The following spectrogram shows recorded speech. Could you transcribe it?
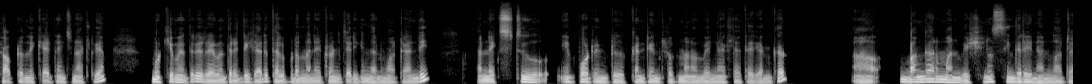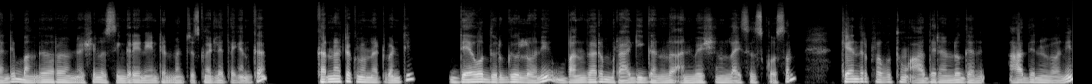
చాప్టర్‌ని కేటాయించినట్లుగా ముఖ్యమంత్రి రేవంత్ రెడ్డి గారు తెలపడం అనేటువంటి జరిగిందనమాట అండి నెక్స్ట్ ఇంపార్టెంట్ కంటెంట్లోకి మనం వెళ్ళినట్లయితే కనుక బంగారం అన్వేషణలో సింగరేణి అనమాట అండి బంగారం అన్వేషణలో సింగరేణి ఏంటని మనం చూసుకున్నట్లయితే కనుక కర్ణాటకలో ఉన్నటువంటి దేవదుర్గలోని బంగారం రాగి గనుల అన్వేషణ లైసెన్స్ కోసం కేంద్ర ప్రభుత్వం ఆధీనంలో గని ఆధీనంలోని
